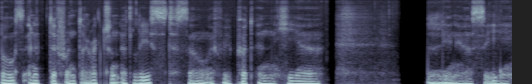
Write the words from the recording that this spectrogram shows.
both in a different direction at least. So if we put in here linear C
